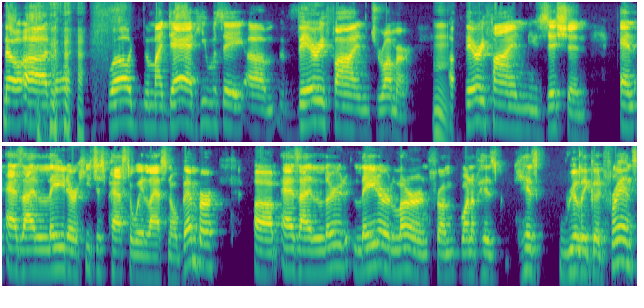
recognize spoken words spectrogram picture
No, uh, no. well, my dad, he was a um, very fine drummer, mm. a very fine musician and as I later, he just passed away last November. Um, as I learned later learned from one of his his really good friends,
